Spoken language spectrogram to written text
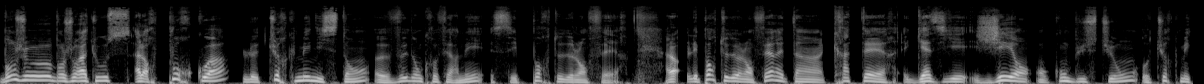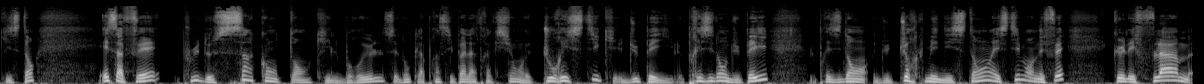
Bonjour, bonjour à tous. Alors pourquoi le Turkménistan euh, veut donc refermer ses portes de l'enfer? Alors les portes de l'enfer est un cratère gazier géant en combustion au Turkménistan et ça fait plus de 50 ans qu'il brûle. C'est donc la principale attraction euh, touristique du pays. Le président du pays, le président du Turkménistan, estime en effet que les flammes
